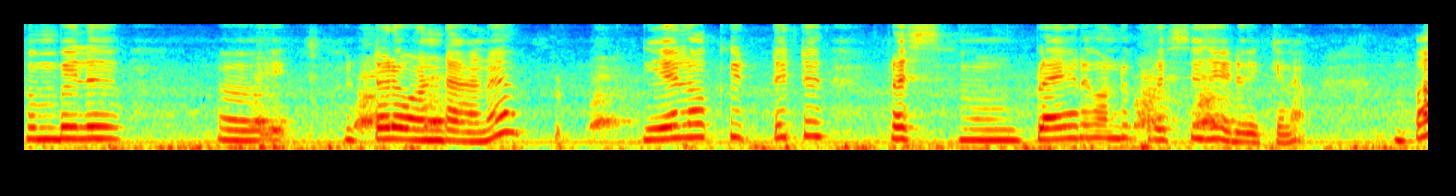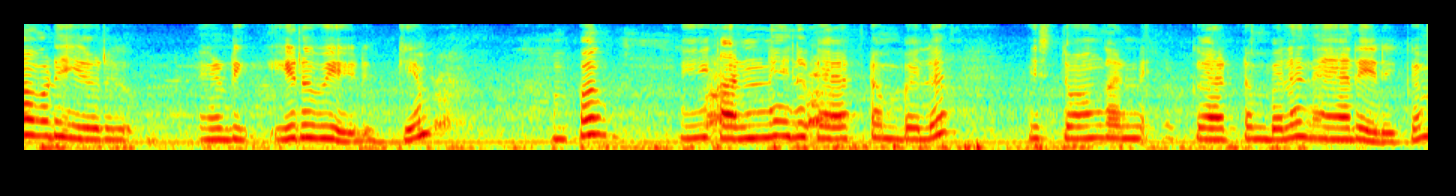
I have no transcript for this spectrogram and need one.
തുമ്പിൽ ഇട്ടത് കൊണ്ടാണ് ഗിയർ ലോക്ക് ഇട്ടിട്ട് പ്രസ് പ്ലെയർ കൊണ്ട് പ്രസ് ചെയ്ത് വെക്കണം. അപ്പോൾ അവിടെ ഇടു ഇടിവ് ഇടിക്കും അപ്പം ഈ കണ്ണിൽ കേട്ടുമ്പോൾ ഈ സ്റ്റോൺ കണ്ണി കേട്ടുമ്പോൾ നേരെ ഇരിക്കും.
